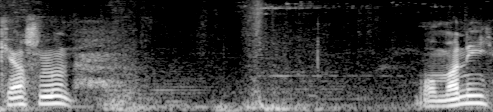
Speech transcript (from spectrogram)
Chaos Rune. More money.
